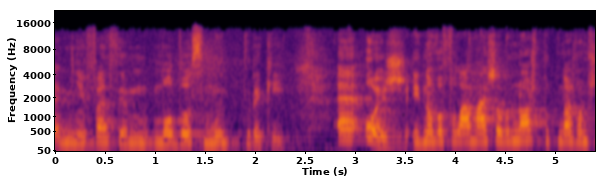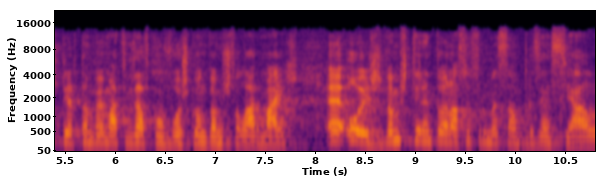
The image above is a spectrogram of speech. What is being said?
a minha infância moldou-se muito por aqui. Uh, hoje, e não vou falar mais sobre nós, porque nós vamos ter também uma atividade convosco onde vamos falar mais. Uh, hoje vamos ter então a nossa formação presencial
